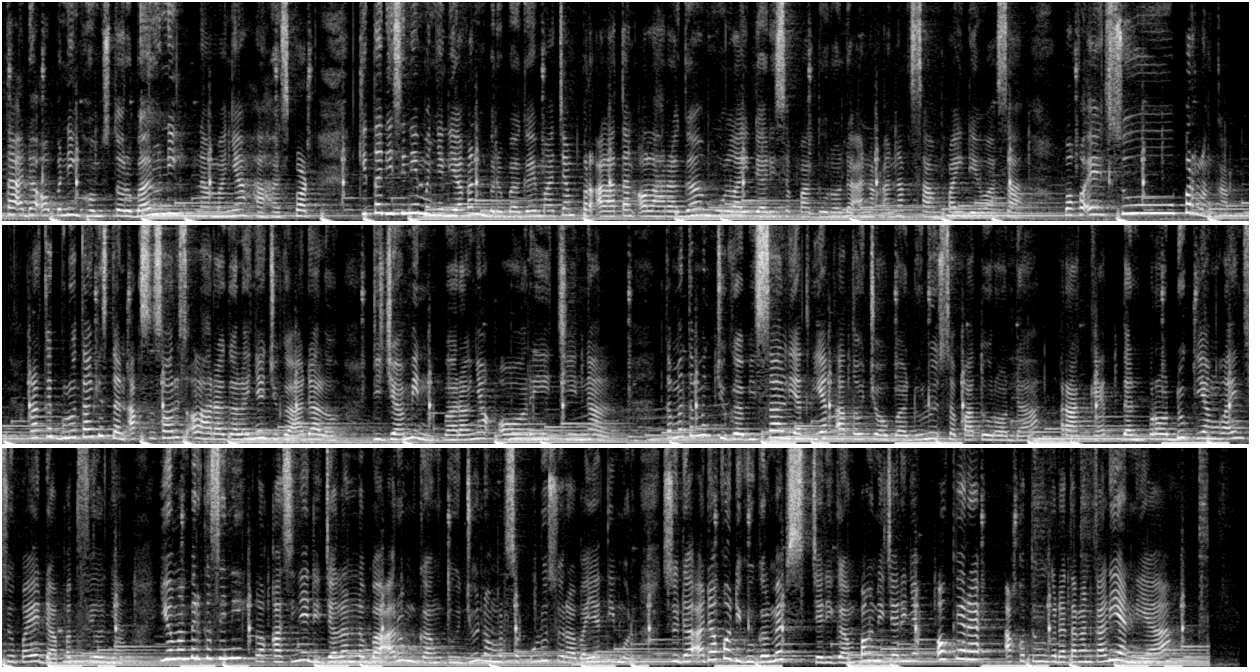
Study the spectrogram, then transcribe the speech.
kita ada opening home store baru nih, namanya Haha Sport. Kita di sini menyediakan berbagai macam peralatan olahraga mulai dari sepatu roda anak-anak sampai dewasa. Pokoknya super lengkap. Raket bulu tangkis dan aksesoris olahraga lainnya juga ada loh. Dijamin barangnya original. Teman-teman juga bisa lihat-lihat atau coba dulu sepatu roda, raket, dan produk yang lain supaya dapat feel-nya. Yuk mampir ke sini, lokasinya di Jalan Leba Arum Gang 7 nomor 10 Surabaya Timur. Sudah ada kok di Google Maps, jadi gampang dicarinya. Oke, Rek, aku tunggu kedatangan kalian ya.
